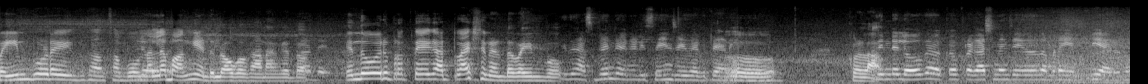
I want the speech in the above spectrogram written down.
റെയിൻബോയുടെ ഇത് സം- സംഭവം നല്ല ഭംഗിയുണ്ട് ലോഗോ കാണാൻ കേട്ടോ. എന്തോ ഒരു പ്രത്യേക അട്രാക്ഷൻ ഉണ്ട് റെയിൻബോ. ഇത് ഹസ്ബൻഡ് തന്നെ ഡിസൈൻ ചെയ്തെടുത്തതാണ് കൊള്ളാം. ഇതിന്റെ ലോഗോ ഒക്കെ പ്രകാശനം ചെയ്തത് നമ്മുടെ എം പി ആയിരുന്നു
